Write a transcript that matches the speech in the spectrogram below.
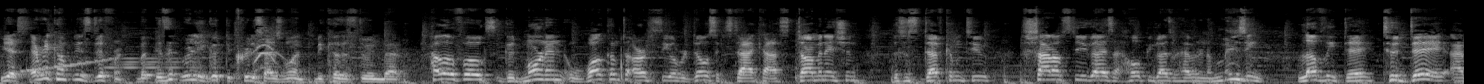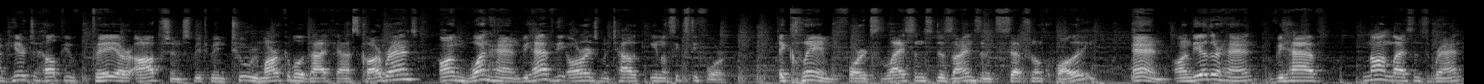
Yes, every company is different, but is it really good to criticize one because it's doing better? Hello folks, good morning. Welcome to RC Overdose X Diecast Domination. This is Dev coming to you. Shout outs to you guys. I hope you guys are having an amazing lovely day. Today, I'm here to help you weigh options between two remarkable diecast car brands. On one hand, we have the orange metallic Inno 64, acclaimed for its licensed designs and exceptional quality. And on the other hand, we have non-licensed brand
